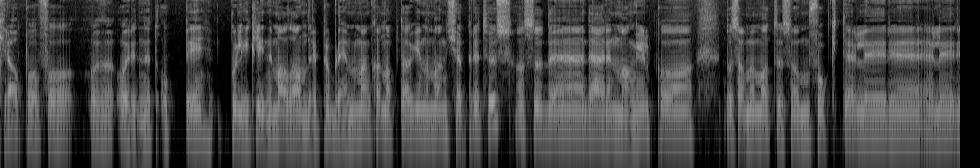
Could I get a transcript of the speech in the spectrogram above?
krav på å få ordnet opp i på lik linje med alle andre problemer man kan oppdage når man kjøper et hus. Altså det, det er en mangel på, på, samme måte som fukt eller, eller,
